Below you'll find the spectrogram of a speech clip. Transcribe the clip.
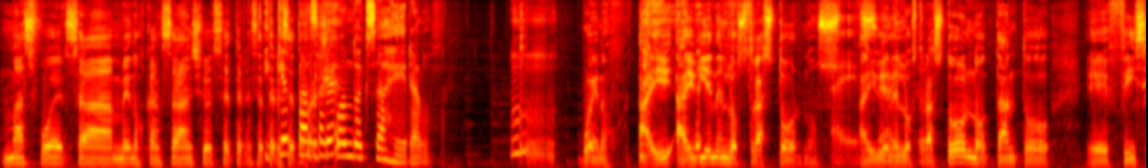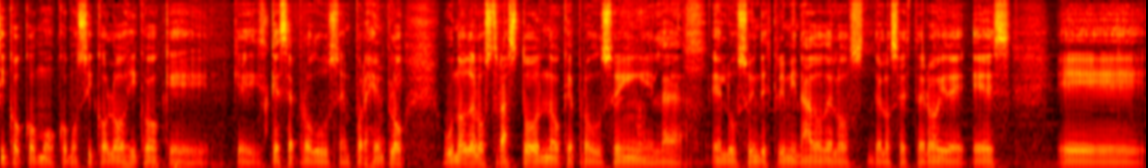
más fuerza, menos cansancio, etcétera, etcétera. ¿Y qué pasa cuando exageran? Mm. Bueno, ahí, ahí vienen los trastornos. Ahí vienen los trastornos, tanto eh, físicos como, como psicológicos que, se producen. Por ejemplo, uno de los trastornos que producen el uso indiscriminado de los, de los esteroides es eh,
